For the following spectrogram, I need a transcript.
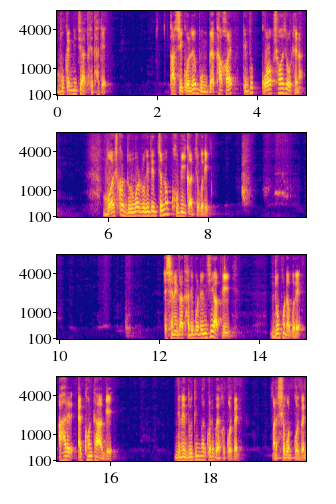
বুকের নিচে আটকে থাকে। কাশি করলে বুক ব্যথা হয়, কিন্তু কফ সহজে ওঠে না। বয়স্ক দুর্বল রোগীদের জন্য খুবই কার্যকরী। সেনেকা থার্টি পোটেন্সি আপনি দু ফোঁটা করে আহারের এক ঘণ্টা আগে দিনে দু তিনবার করে ব্যবহার করবেন মানে সেবন করবেন।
